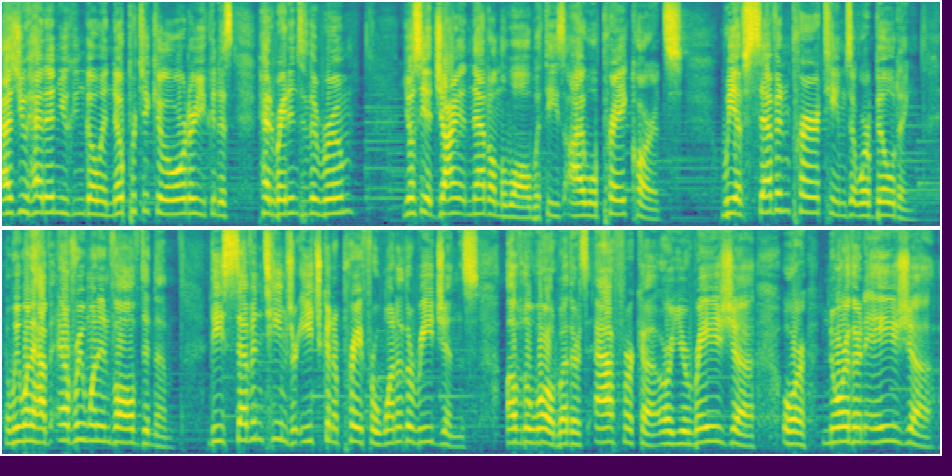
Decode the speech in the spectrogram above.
as you head in, you can go in no particular order. You can just head right into the room. You'll see a giant net on the wall with these I will pray cards. We have seven prayer teams that we're building, and we want to have everyone involved in them. These seven teams are each going to pray for one of the regions of the world, whether it's Africa or Eurasia or Northern Asia,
